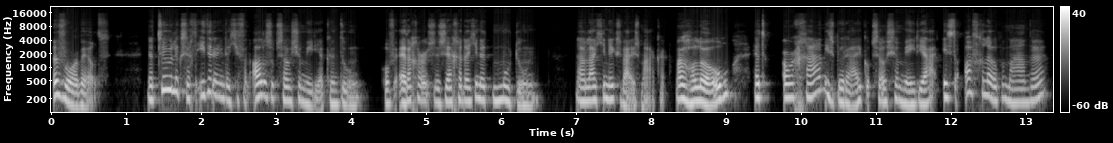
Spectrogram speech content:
Een voorbeeld. Natuurlijk zegt iedereen dat je van alles op social media kunt doen. Of erger, ze zeggen dat je het moet doen. Nou, laat je niks wijsmaken. Maar hallo, het organisch bereik op social media is de afgelopen maanden,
